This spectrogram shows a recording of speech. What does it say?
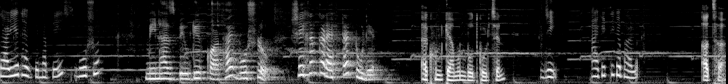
দাঁড়িয়ে থাকবেন না প্লিজ। বসুন। মিনহাজ বিউটির কথায় বসল সেখানকার একটা টুলে। এখন কেমন বোধ করছেন? জি আগের থেকে ভালো। আচ্ছা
